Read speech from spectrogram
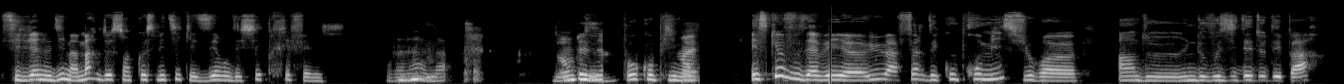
Sylvia nous dit ma marque de soins cosmétiques et zéro déchet préférée. Vraiment, Mhm. on a de, Grand plaisir. de beaux compliments. Ouais. Est-ce que vous avez euh, eu à faire des compromis sur euh, un de, une de vos idées de départ?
